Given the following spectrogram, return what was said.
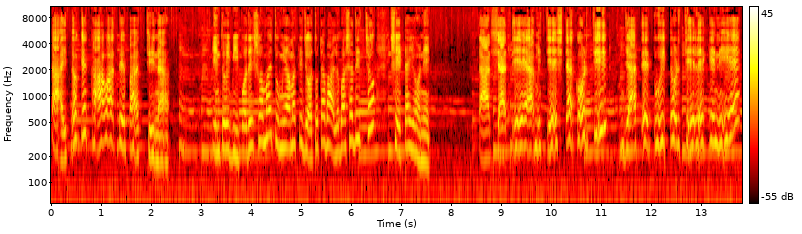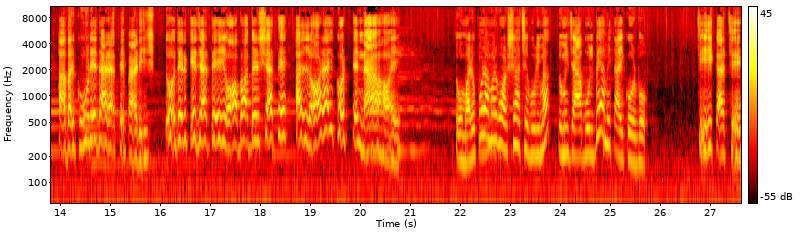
তাই তোকে খাওয়াতে পারছি না। কিন্তু ওই বিপদের সময় তুমি আমাকে যতটা ভালোবাসা দিচ্ছ, সেটাই অনেক। তার সাথে আমি চেষ্টা করছি যাতে তুই তোর ছেলেকে নিয়ে আবার ঘুরে দাঁড়াতে পারিস। তোদেরকে যাতে এই অভাবের সাথে আর লড়াই করতে না হয়। তোমার উপর আমার ভরসা আছে বুড়িমা। তুমি যা বলবে আমি তাই করব। ঠিক আছে,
